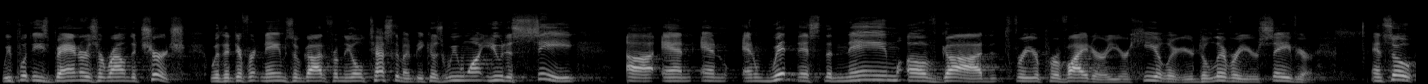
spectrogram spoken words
We put these banners around the church with the different names of God from the Old Testament because we want you to see uh, and, and, and witness the name of God for your provider, your healer, your deliverer, your savior. And so,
